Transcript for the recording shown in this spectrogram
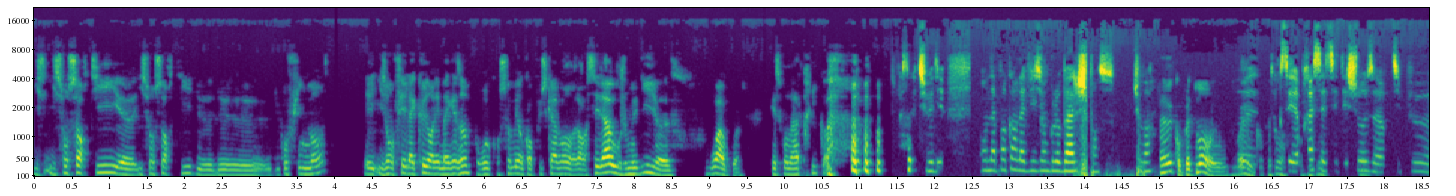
ils, sont sortis, euh, ils sont sortis de, du confinement et ils ont fait la queue dans les magasins pour consommer encore plus qu'avant. Alors c'est là où je me dis, euh, waouh quoi, qu'est-ce qu'on a appris quoi? ce que tu veux dire. On n'a pas encore la vision globale, je pense. Tu vois? Ah Oui, complètement. Ouais, complètement. après, c'est des choses un petit peu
